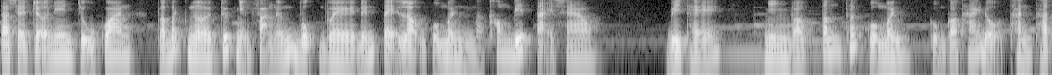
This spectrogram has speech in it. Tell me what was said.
Ta sẽ trở nên chủ quan và bất ngờ trước những phản ứng vụng về đến tệ lậu của mình mà không biết tại sao. Vì thế, nhìn vào tâm thức của mình cũng có thái độ thành thật.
